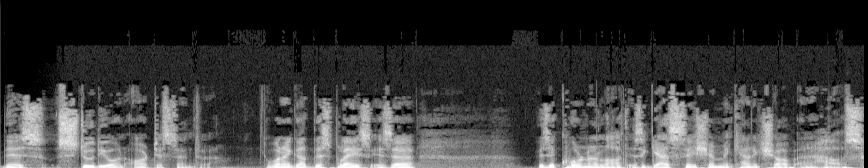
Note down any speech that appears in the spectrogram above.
this studio and artist center. When I got this place is a, is a corner lot, is a gas station, mechanic shop and a house.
